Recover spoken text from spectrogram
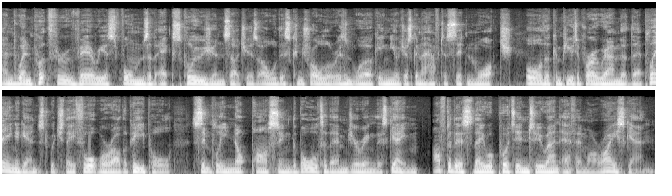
and when put through various forms of exclusion, such as, oh, this controller isn't working, you're just going to have to sit and watch, or the computer program that they're playing against, which they thought were other people, simply not passing the ball to them during this game, after this they were put into an fMRI scan.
